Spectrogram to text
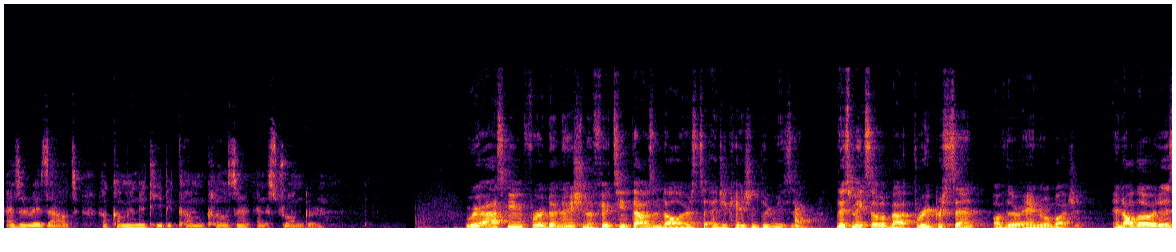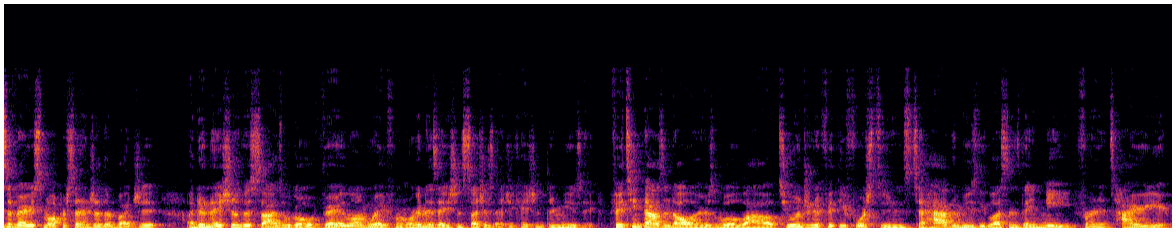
As a result, a community becomes closer and stronger. We are asking for a donation of $15,000 to Education Through Music. This makes up about 3% of their annual budget. And although it is a very small percentage of their budget, a donation of this size will go a very long way for an organization such as Education Through Music. $15,000 will allow 254 students to have the music lessons they need for an entire year.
